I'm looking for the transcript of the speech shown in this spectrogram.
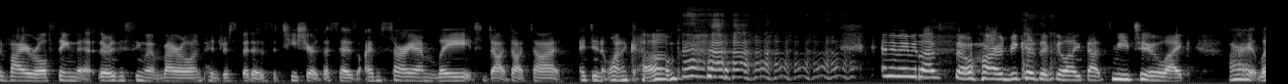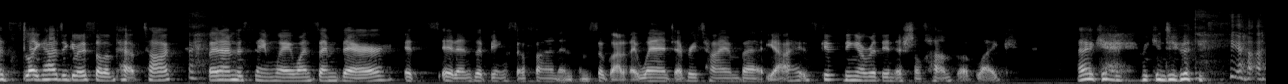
viral thing that there, this thing went viral on Pinterest, but it was a t shirt that says, I'm sorry I'm late, dot, dot, dot. I didn't want to come. and it made me laugh so hard because I feel like that's me too. Like, all right, let's like have to give myself a pep talk. But I'm the same way. Once I'm there, it's it ends up being so fun, and I'm so glad I went every time. But yeah, it's getting over the initial hump of like, okay, we can do this. yeah,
